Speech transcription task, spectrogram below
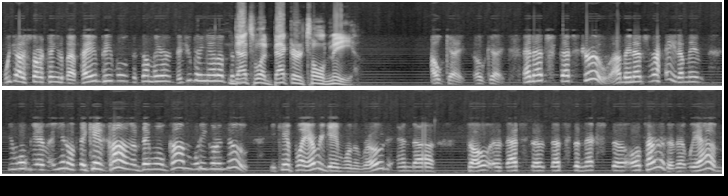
we got to start thinking about paying people to come here? Did you bring that up? That's what Becker told me. Okay, okay, and that's that's true. I mean, that's right. I mean, you won't give. You know, if they can't come, if they won't come, what are you going to do? You can't play every game on the road, and uh, so uh, that's the that's the next uh, alternative that we have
